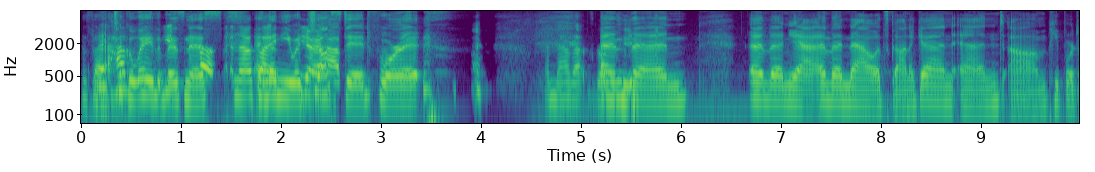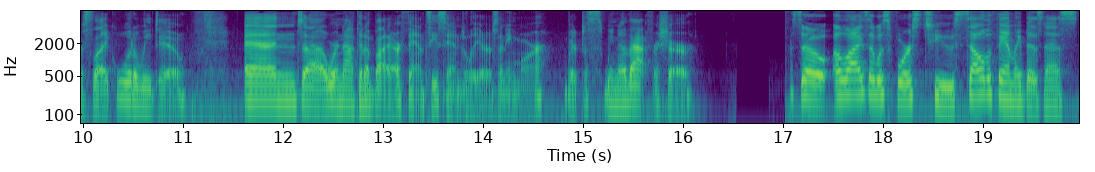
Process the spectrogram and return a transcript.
it's like, we took away the business, and, and like, then you adjusted you for it, and now that's gone and too. then. And then yeah, and then now it's gone again, and um, people are just like, "What do we do?" And uh, we're not going to buy our fancy chandeliers anymore. We're just we know that for sure. So Eliza was forced to sell the family business,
